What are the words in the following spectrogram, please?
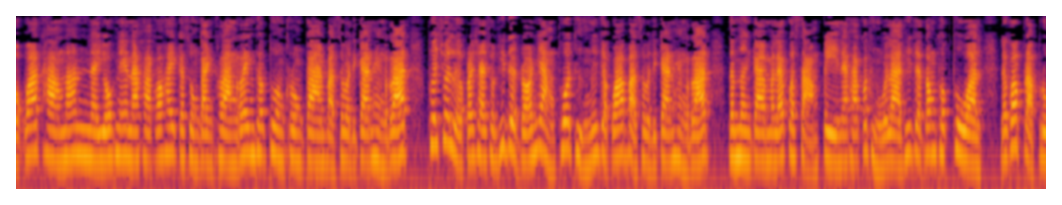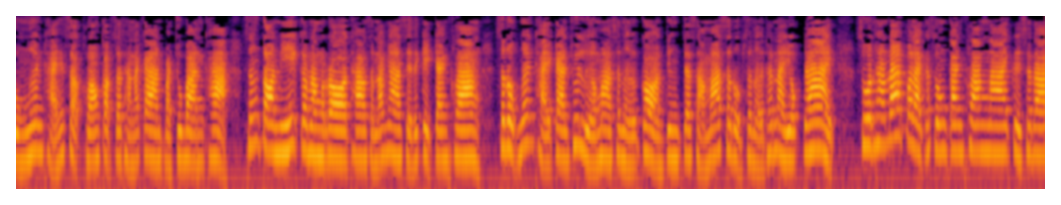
บอกว่าทางนั่นนายกเนี่ยนะคะ ก็ให้กระทรวงการคลังเร่งทบทวนโครงการบัตรสวัสดิการแห่งรัฐ เพื่อช่วยเหลือประชาชนที่เดือดร้อนอย่างทั่วถึงเนื่องจากว่าบัตรสวัสดิการแห่งรัฐดำเนินการมาแล้วกว่า 3 ปีนะคะก็ถึงเวลาที่จะต้องทบทวน แล้วก็ปรับปรุงเงื่อนไขให้สอดคล้องกับสถานการณ์ปัจจุบันค่ะ ซึ่งตอนนี้กำลังรอทางสำนักงานเศรษฐกิจการคลัง สรุปเงื่อนไขการช่วยเหลือมาเสนอก่อน จึงจะสามารถารถสรุปเสนอท่านนายกได้ ส่วนทางด้านปลัดกระทรวงการคลังนายกฤษดา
